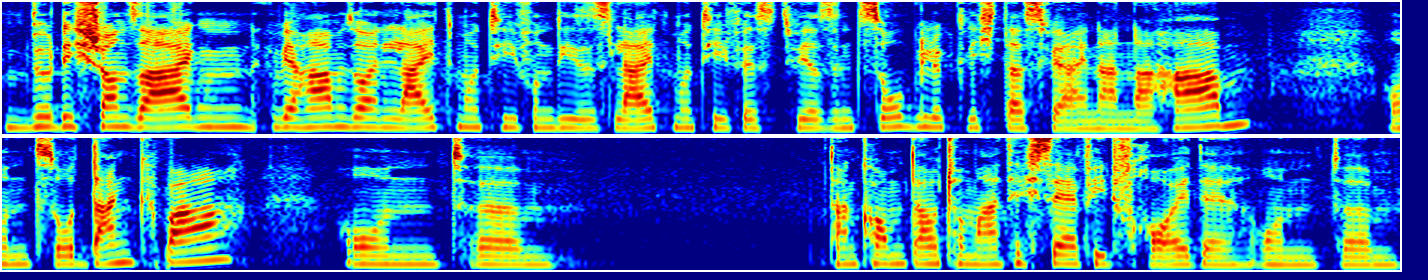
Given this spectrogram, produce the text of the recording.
würde ich schon sagen, wir haben so ein Leitmotiv und dieses Leitmotiv ist, wir sind so glücklich, dass wir einander haben und so dankbar und ähm, dann kommt automatisch sehr viel Freude und ähm,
